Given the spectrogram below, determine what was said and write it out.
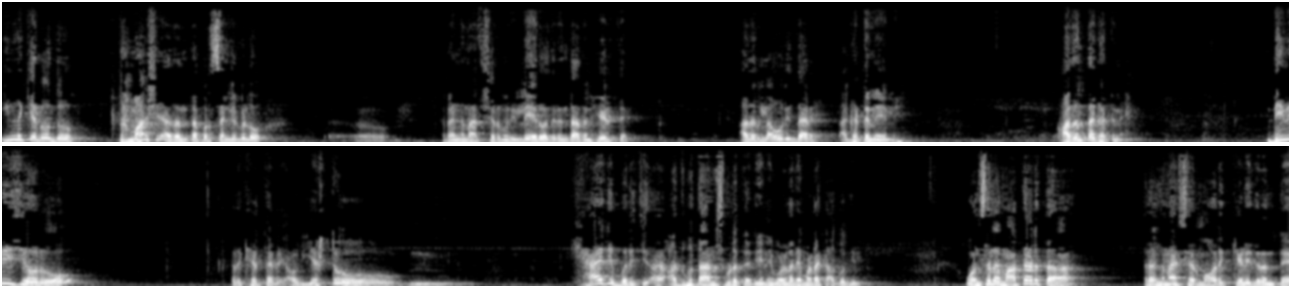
ಇನ್ನು ಕೆಲವೊಂದು ತಮಾಷೆಯಾದಂಥ ಪ್ರಸಂಗಗಳು ರಂಗನಾಥ್ ಶರ್ಮರು ಇಲ್ಲೇ ಇರೋದ್ರಿಂದ ಅದನ್ನು ಹೇಳ್ತೇನೆ. ಅದರಲ್ಲಿ ಅವರಿದ್ದಾರೆ ಆ ಘಟನೆಯಲ್ಲಿ. ಆದಂಥ ಘಟನೆ. ಡಿ ವಿ ಜಿ ಅವರು ಅದಕ್ಕೆ ಹೇಳ್ತಾರೆ, ಅವ್ರು ಎಷ್ಟು ಹೇಗೆ ಬರಿತಿ ಅದ್ಭುತ ಅನಿಸ್ಬಿಡುತ್ತೆ, ಅದೇನು ವರ್ಣನೆ ಮಾಡಕ್ ಆಗೋದಿಲ್ಲ. ಒಂದ್ಸಲ ಮಾತಾಡ್ತಾ ರಂಗನಾಥ್ ಶರ್ಮಾ ಅವರಿಗೆ ಕೇಳಿದ್ರಂತೆ,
